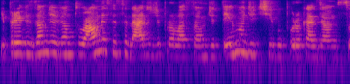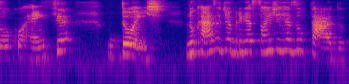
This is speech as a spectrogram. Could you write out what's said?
e previsão de eventual necessidade de prolação de termo aditivo por ocasião de sua ocorrência. 2. No caso de obrigações de resultado,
